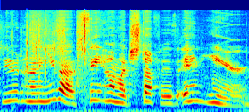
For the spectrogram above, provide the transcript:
Dude, honey, you gotta see how much stuff is in here.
